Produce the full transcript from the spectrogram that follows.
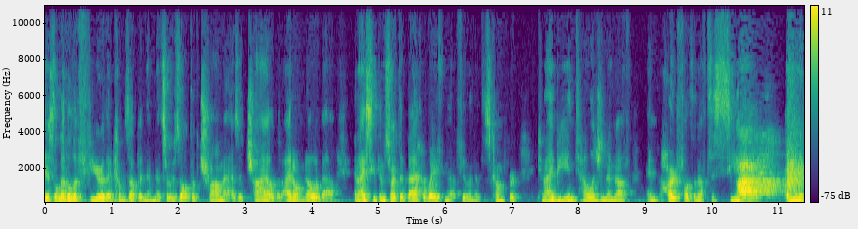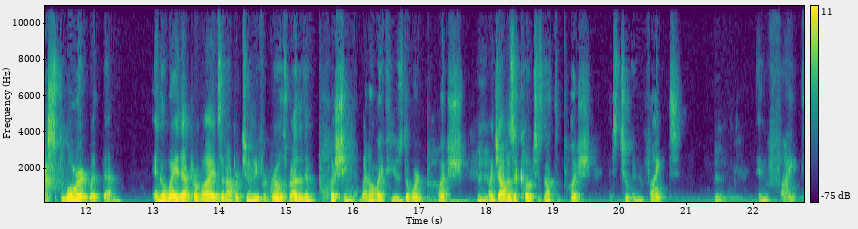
there's a level of fear that comes up in them that's a result of trauma as a child that I don't know about. And I see them start to back away from that feeling of discomfort. Can I be intelligent enough and heartfelt enough to see that and then explore it with them in a way that provides an opportunity for growth rather than pushing them. I don't like to use the word push. Mm-hmm. My job as a coach is not to push, it's to invite. Mm. Invite.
